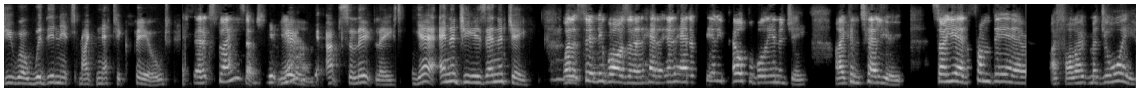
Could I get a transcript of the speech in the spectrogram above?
you were within its magnetic field. That explains it. Yeah, yeah absolutely. Yeah, energy is energy. Well, it certainly was, and it had it had a fairly palpable energy, I can tell you. So yeah, from there I followed my joy.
